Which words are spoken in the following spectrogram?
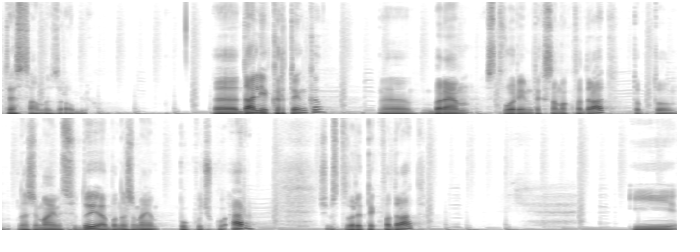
те саме зроблю. Е, далі картинка. Е, беремо, створюємо так само квадрат, тобто нажимаємо сюди або нажимаємо буквочку R, щоб створити квадрат. І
